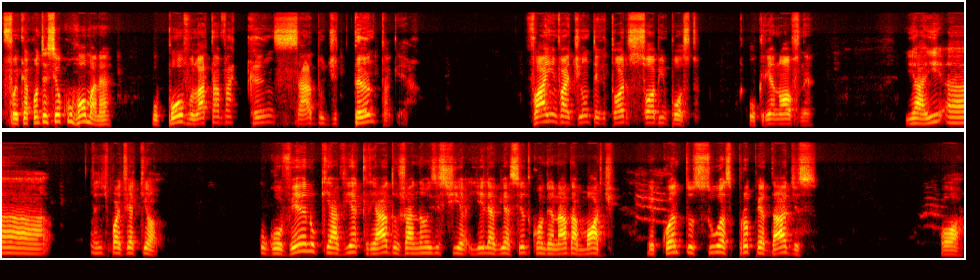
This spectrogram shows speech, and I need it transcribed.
foi o que aconteceu com Roma, né? O povo lá estava cansado de tanta guerra. Vai invadir um território, sobe imposto ou cria novos, né? E aí a, a gente pode ver aqui, ó, o governo que havia criado já não existia e ele havia sido condenado à morte, enquanto suas propriedades, ó,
